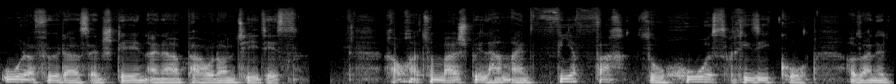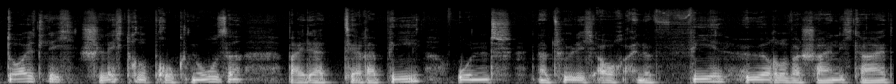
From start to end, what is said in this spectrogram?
oder für das Entstehen einer Parodontitis? Raucher zum Beispiel haben ein vierfach so hohes Risiko also eine deutlich schlechtere Prognose bei der Therapie und natürlich auch eine viel höhere Wahrscheinlichkeit,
